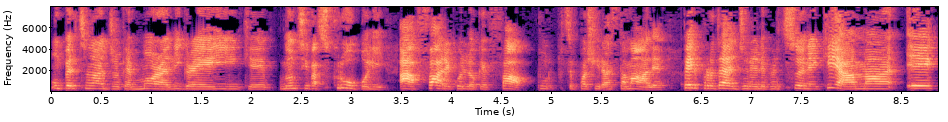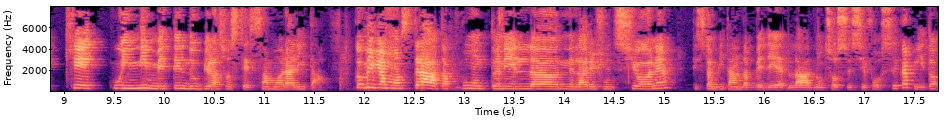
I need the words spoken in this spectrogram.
un personaggio che è Morally Gray, che non si fa scrupoli a fare quello che fa, pur se poi ci resta male, per proteggere le persone che ama e che quindi mette in dubbio la sua stessa moralità. Come vi ho mostrato appunto nel, nella recensione, vi sto invitando a vederla, non so se si fosse capito.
